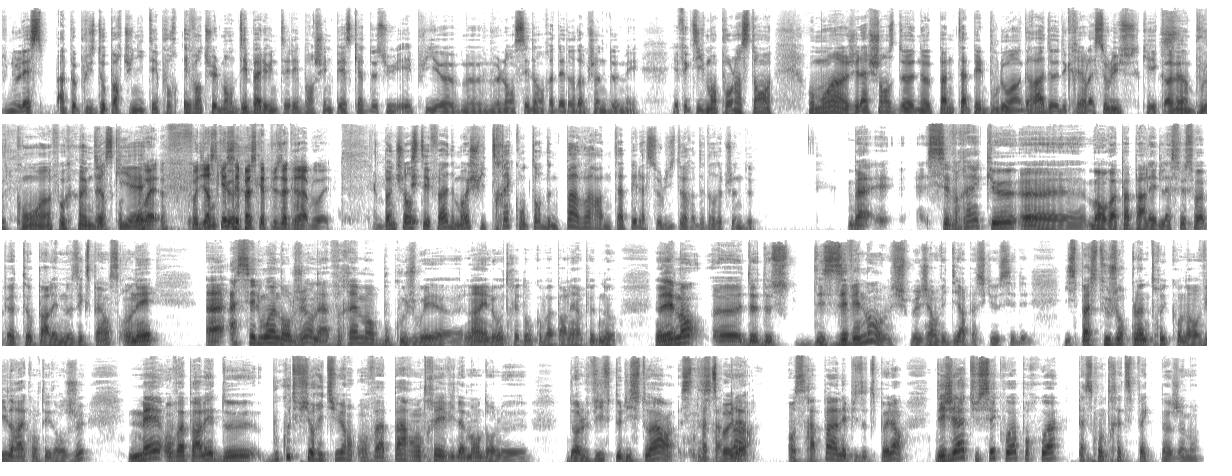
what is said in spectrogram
nous laisse un peu plus d'opportunités pour éventuellement déballer une télé, brancher une PS4 dessus et puis euh, me, lancer dans Red Dead Redemption 2. Mais effectivement, pour l'instant, au moins j'ai la chance de ne pas me taper le boulot ingrat de d'écrire la Solus, qui est quand même un boulot de con, hein, faut quand même dire ce qui est. Ouais, faut dire ce qui est, c'est pas ce qui est plus agréable, ouais. Bonne chance Stéphane, moi je suis très content de ne pas avoir à me taper la Solus de Red Dead Redemption 2. Bah, c'est vrai que euh, bon, on va pas parler de la Solus, on va plutôt parler de nos expériences. On est euh, assez loin dans le jeu, on a vraiment beaucoup joué euh, l'un et l'autre, et donc on va parler un peu de nos, événements, euh, de, des événements, j'ai envie de dire, parce que c'est il se passe toujours plein de trucs qu'on a envie de raconter dans ce jeu, mais on va parler de beaucoup de fioritures. On va pas rentrer évidemment dans le dans le vif de l'histoire. Pas de spoiler. on sera pas un épisode spoiler. Déjà, tu sais quoi Pourquoi? Parce qu'on te respecte, Benjamin.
